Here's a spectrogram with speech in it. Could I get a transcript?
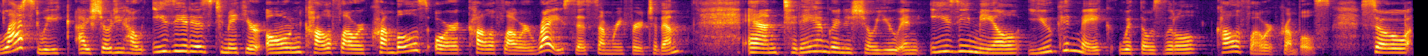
Last week, I showed you how easy it is to make your own cauliflower crumbles or cauliflower rice, as some refer to them. And today I'm going to show you an easy meal you can make with those little cauliflower crumbles. So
